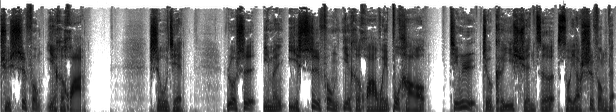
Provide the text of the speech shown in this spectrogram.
去侍奉耶和华。十五节，若是你们以侍奉耶和华为不好，今日就可以选择所要侍奉的，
